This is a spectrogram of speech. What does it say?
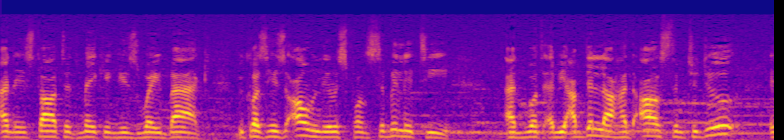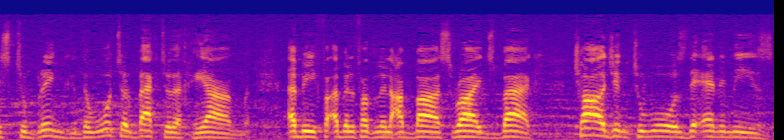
and he started making his way back because his only responsibility and what Abi Abdullah had asked him to do is to bring the water back to the khiyam Abi al-Fadl al-Abbas rides back charging towards the enemies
